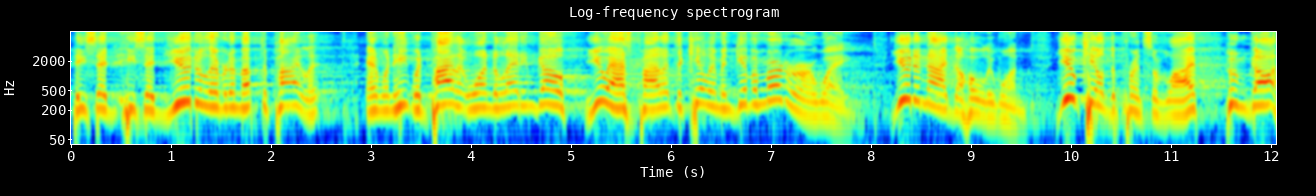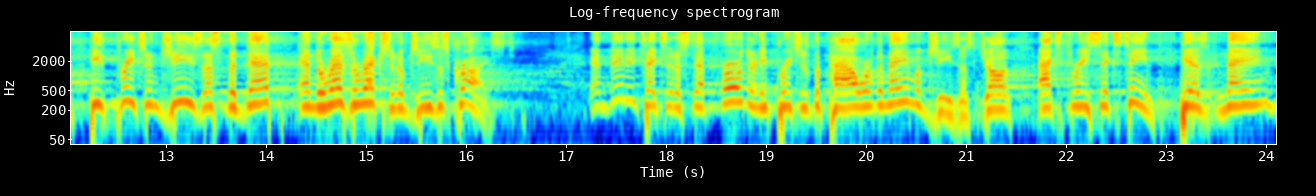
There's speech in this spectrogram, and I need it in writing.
he said, he said, you delivered him up to Pilate. And when he would Pilate wanted to let him go, you asked Pilate to kill him and give a murderer away. You denied the Holy One. You killed the Prince of Life, whom God, he's preaching Jesus, the death and the resurrection of Jesus Christ. And then he takes it a step further and he preaches the power of the name of Jesus. John Acts 3:16. His name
